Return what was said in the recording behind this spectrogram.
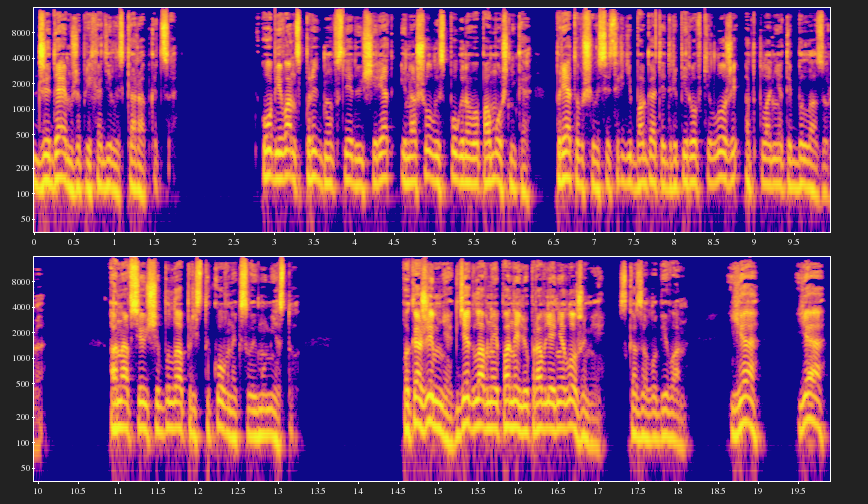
джедаям же приходилось карабкаться. Оби-Ван спрыгнул в следующий ряд и нашел испуганного помощника, прятавшегося среди богатой драпировки ложи от планеты Белазура. Она все еще была пристыкована к своему месту. «Покажи мне, где главная панель управления ложами?» — сказал Убиван. «Я... я...»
